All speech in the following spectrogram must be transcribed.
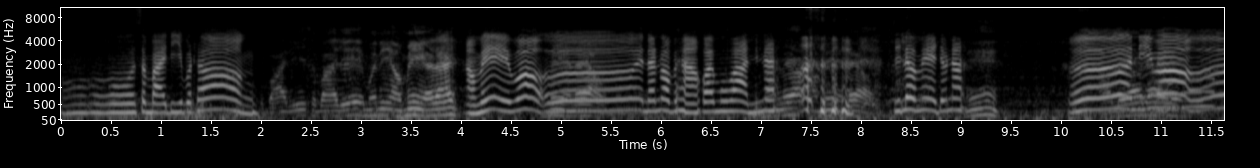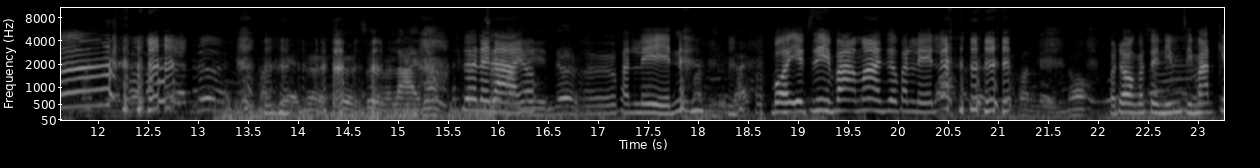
โอ้สบายดีบ่ท่อง สบายดีสบายดีมื่อนี้เอาเมฆอะไร เอาแม่บ่เอแม่แล้ว อนั่นว่าไปหาควายเมื่อวานนี่นะแล้วเอาเมฆแล้วสิเลยแม่เจ้านะนี่เออนี่บ่เออ มาแทนเด้อเสื้อเสื้อลายนะเสื้อลายๆ เสื้อพันเลนเด้อเออพันเลนพันเลนได้บอยเอฟซีฟ้ามาเจอพันเลนแล้วพันเลนเนาะปะทองกับเซนิมสีมัดแข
